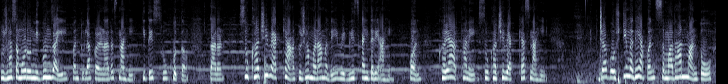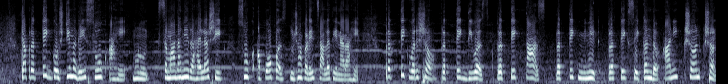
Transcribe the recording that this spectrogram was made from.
तुझ्या समोरून निघून जाईल पण तुला कळणारच नाही की ते सुख होतं. कारण सुखाची व्याख्या तुझ्या मनामध्ये वेगळीच काहीतरी आहे. पण खऱ्या अर्थाने सुखाची व्याख्याच नाही. ज्या गोष्टीमध्ये आपण समाधान मानतो त्या प्रत्येक गोष्टीमध्ये सुख आहे. म्हणून समाधानी राहायला शिक. सुख आपोआपच तुझ्याकडे चालत येणार आहे. प्रत्येक वर्ष प्रत्येक दिवस प्रत्येक तास प्रत्येक मिनिट प्रत्येक सेकंद आणि क्षण क्षण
